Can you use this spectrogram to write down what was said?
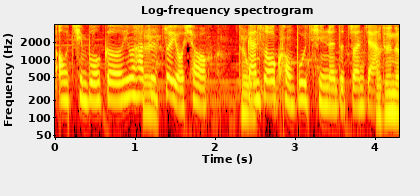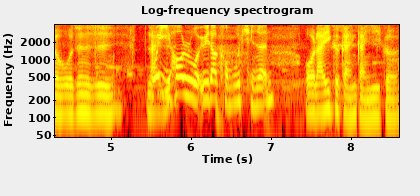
哦，秦博哥，因为他是最有效赶走恐怖情人的专家。我真的，我真的是，我以后如果遇到恐怖情人。我来一个赶赶一个，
